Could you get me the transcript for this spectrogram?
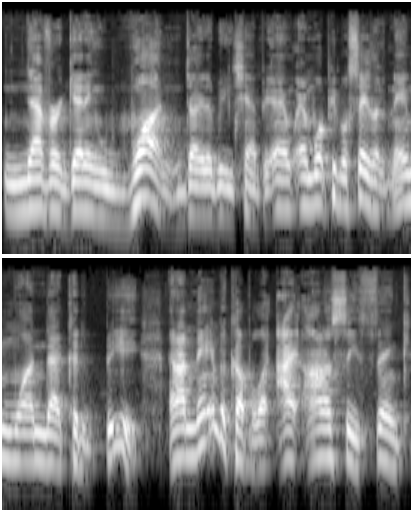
never getting one WWE champion. And, and what people say is like, name one that could be. And I named a couple. Like I honestly think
